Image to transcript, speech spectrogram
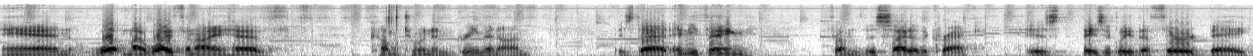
And what my wife and I have come to an agreement on is that anything from this side of the crack is basically the third bay,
